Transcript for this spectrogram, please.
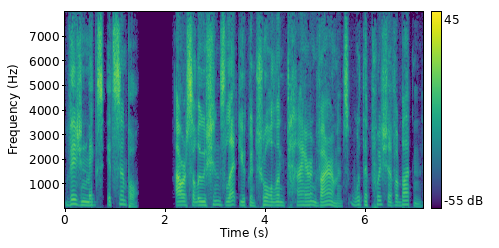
Vision makes it simple. Our solutions let you control entire environments with the push of a button,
